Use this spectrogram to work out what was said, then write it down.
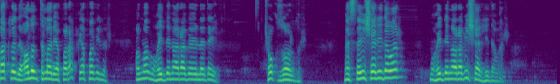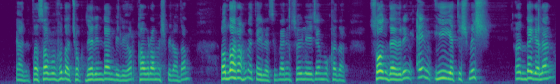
taklidi, alıntılar yaparak yapabilir. Ama Muhiddin Arabi öyle değil. Çok zordur. Mesnevi şerhi de var, Muhiddin Arabi şerhi de var. Yani tasavvufu da çok derinden biliyor, kavramış bir adam. Allah rahmet eylesin. Benim söyleyeceğim bu kadar. Son devrin en iyi yetişmiş, önde gelen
